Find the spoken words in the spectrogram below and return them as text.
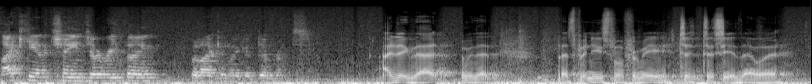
I can't change everything, but I can make a difference. I dig that. I mean that that's been useful for me to, to see it that way.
